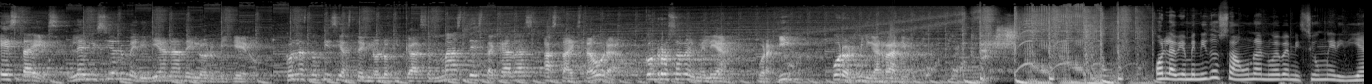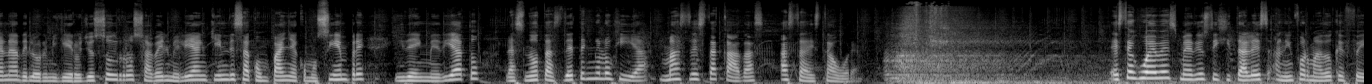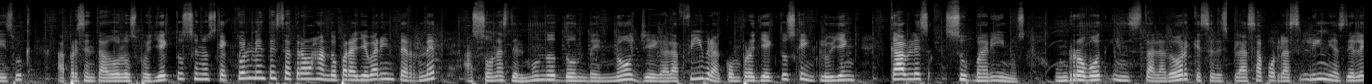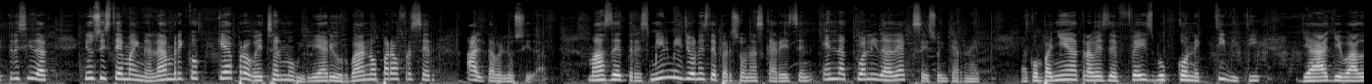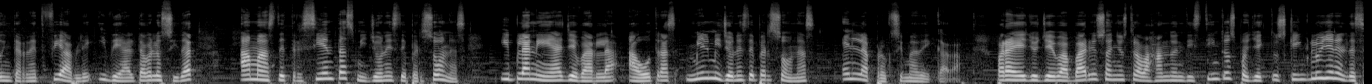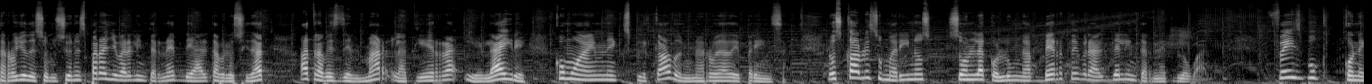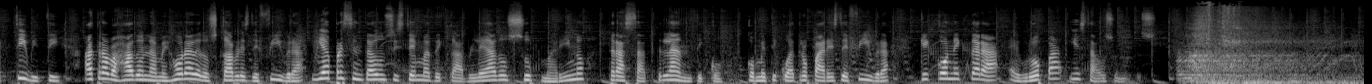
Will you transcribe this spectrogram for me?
Esta es la emisión meridiana del hormiguero, con las noticias tecnológicas más destacadas hasta esta hora, con Rosabel Melián, por aquí, por Hormiga Radio. Hola, bienvenidos a una nueva emisión meridiana del hormiguero. Yo soy Rosabel Melián, quien les acompaña como siempre y de inmediato las notas de tecnología más destacadas hasta esta hora. Este jueves, medios digitales han informado que Facebook ha presentado los proyectos en los que actualmente está trabajando para llevar Internet a zonas del mundo donde no llega la fibra, con proyectos que incluyen cables submarinos, un robot instalador que se desplaza por las líneas de electricidad y un sistema inalámbrico que aprovecha el mobiliario urbano para ofrecer alta velocidad. Más de 3 mil millones de personas carecen en la actualidad de acceso a Internet. La compañía a través de Facebook Connectivity ya ha llevado Internet fiable y de alta velocidad a más de 300 millones de personas y planea llevarla a otras mil millones de personas en la próxima década. Para ello lleva varios años trabajando en distintos proyectos que incluyen el desarrollo de soluciones para llevar el Internet de alta velocidad a través del mar, la tierra y el aire, como han explicado en una rueda de prensa. Los cables submarinos son la columna vertebral del Internet global. Facebook Connectivity ha trabajado en la mejora de los cables de fibra y ha presentado un sistema de cableado submarino transatlántico con 24 pares de fibra que conectará Europa y Estados Unidos.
